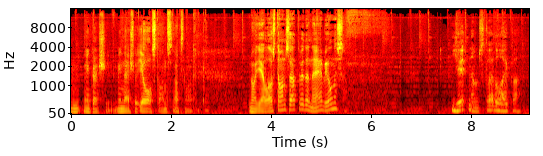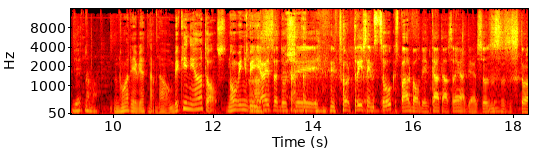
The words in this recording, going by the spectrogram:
Vienkārši minēšu Yellowstone's Nacionālā parkā. No Yellowstones atveda, nē, Vilnis. Vietnamas kara laikā, Vietnamā. Nu, arī Vietnamā nav. Bikini atols. Nu, viņi bija aizveduši tur 300 cūkas pārbaudīt, kā tās reaģēs uz, uz, to,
